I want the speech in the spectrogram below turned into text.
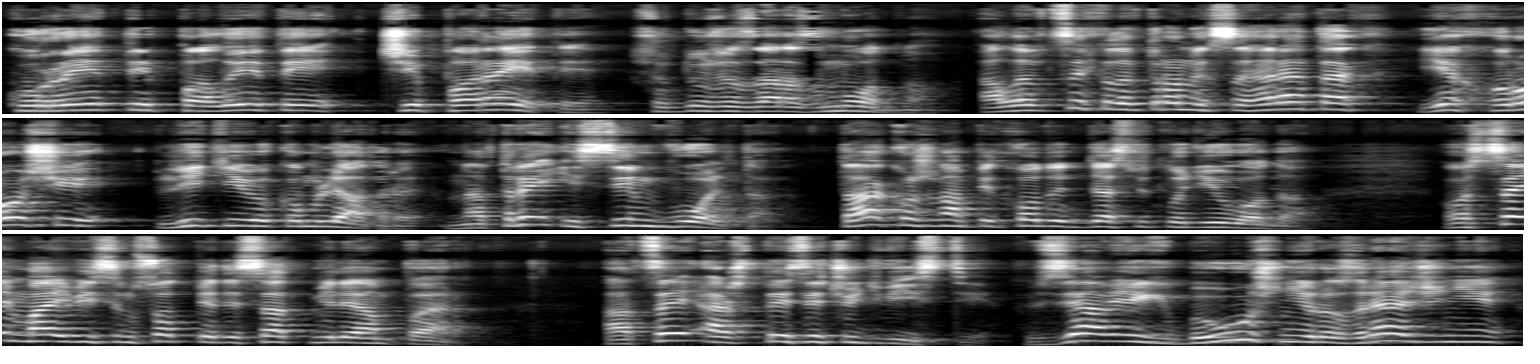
курити, палити чи парити, що дуже зараз модно. Але в цих електронних сигаретах є хороші літієві акумулятори на 3,7 вольта. Також нам підходить для світлодіода. Ось цей має 850 мА, а цей аж 1200. Взяв їх беушні, розряджені,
